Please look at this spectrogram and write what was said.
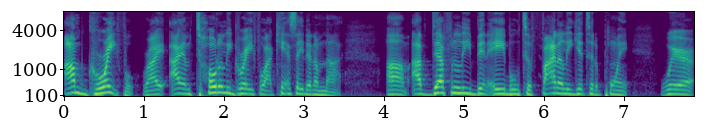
I'm grateful, right? I am totally grateful. I can't say that I'm not. Um, I've definitely been able to finally get to the point where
